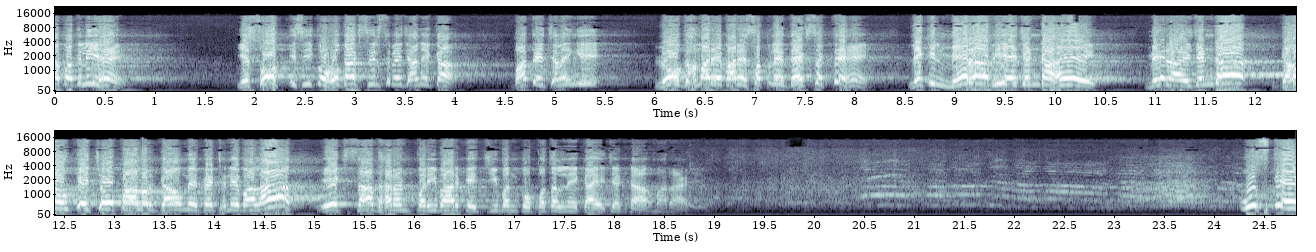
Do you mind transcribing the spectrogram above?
क्या बदली है। ये शौक किसी को होगा शीर्ष में जाने का। बातें चलेंगी। लोग हमारे बारे सपने देख सकते हैं। लेकिन मेरा भी एजेंडा है। मेरा एजेंडा गाँव के चौपाल और गाँव में बैठने वाला एक साधारण परिवार के जीवन को बदलने का एजेंडा हमारा है। उसके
